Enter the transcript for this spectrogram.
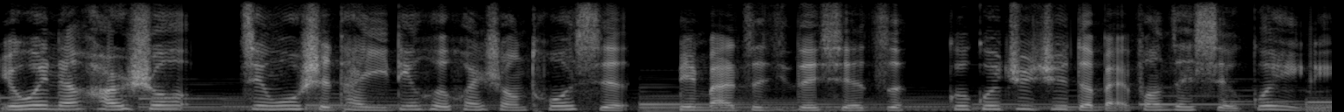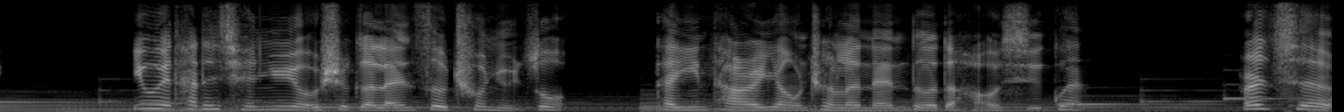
有位男孩说，进屋时他一定会换上拖鞋，并把自己的鞋子规规矩矩地摆放在鞋柜里。因为他的前女友是个蓝色处女座，他因他而养成了难得的好习惯。而且，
